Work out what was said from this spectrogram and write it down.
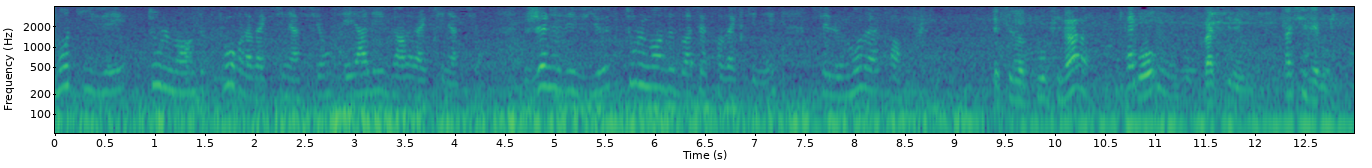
motiver tout le monde pour la vaccination et aller vers la vaccination. Jeunes et vieux, tout le monde doit être vacciné. C'est le mot de la Croix-Rouge. Et c'est notre mot final Vaccinez-vous. Vaccinez-vous. Vaccinez-vous.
